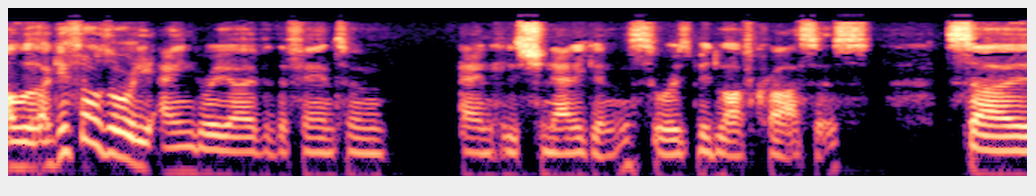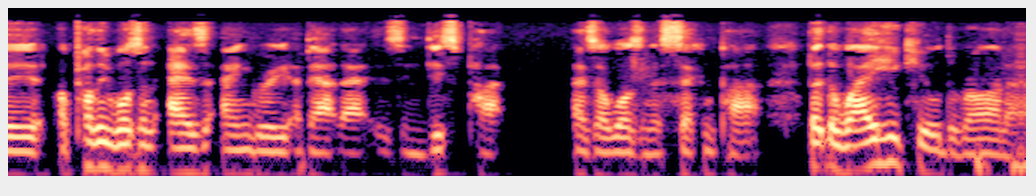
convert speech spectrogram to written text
I, was, I guess I was already angry over the Phantom and his shenanigans or his midlife crisis, so I probably wasn't as angry about that as in this part as I was in the second part. But the way he killed the Rhino,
